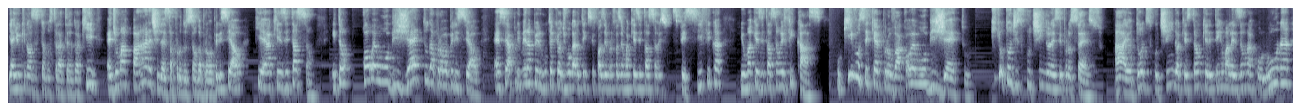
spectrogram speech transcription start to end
E aí o que nós estamos tratando aqui é de uma parte dessa produção da prova pericial, que é a quesitação. Então, qual é o objeto da prova pericial? Essa é a primeira pergunta que o advogado tem que se fazer para fazer uma quesitação específica e uma quesitação eficaz. O que você quer provar? Qual é o objeto? O que, eu estou discutindo nesse processo? Ah, eu estou discutindo a questão que ele tem uma lesão na coluna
